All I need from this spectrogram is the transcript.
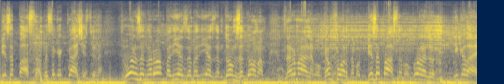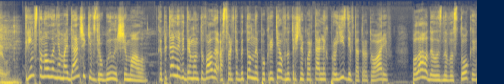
безопасно, высококачественно. Двор за двором, подъезд за подъездом, дом за домом. К нормальному, комфортному, безопасному городу Николаеву. Крім встановлення майданчиків, зробили чимало. Капітально відремонтували асфальтобетонне покриття внутрішньоквартальних проїздів та тротуарів, полагодили зливостоки,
